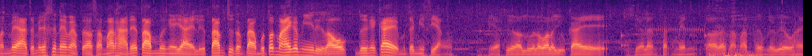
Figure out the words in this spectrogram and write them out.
มันไม่อาจจะไม่ได้ขึ้นในแมปแต่เราสามารถหาได้ตามเมืองใหญ่ๆหรือตามจุดต่างๆบนต้นไม้ก็มีหรือเราเดินใกล้ๆมันจะมีเสียง นี่คือเรารู้แล้วว่าเราอยู่ใกล้เคเคลียร์แลนด์แฟกเมนต์เราได้สามารถเพิ่มเลเวลให้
